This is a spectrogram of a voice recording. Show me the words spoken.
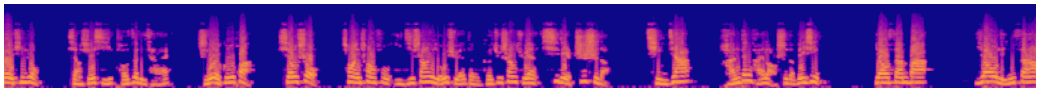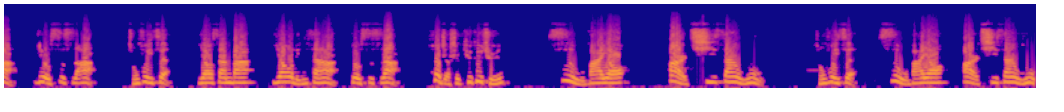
各位听众，想学习投资理财、职业规划、销售、创业创富以及商业游学等格局商学院系列知识的，请加韩登海老师的微信：幺三八幺零三二六四四二。重复一次：幺三八幺零三二六四四二，或者是 QQ 群：四五八幺二七三五五。重复一次：四五八幺二七三五五。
